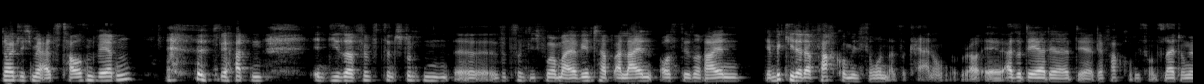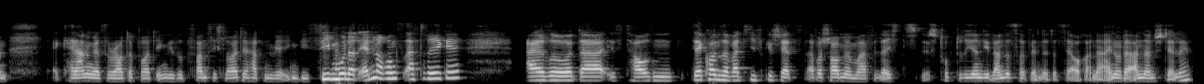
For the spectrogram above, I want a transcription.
deutlich mehr als 1000 werden. wir hatten in dieser 15 Stunden äh, Sitzung, die ich vorher mal erwähnt habe, allein aus den Reihen der Mitglieder der Fachkommission, also keine Ahnung, äh, also der, der, der, der Fachkommissionsleitungen, äh, keine Ahnung, also roundabout irgendwie so 20 Leute hatten wir irgendwie 700 Änderungsanträge. Also da ist 1000 sehr konservativ geschätzt, aber schauen wir mal, vielleicht strukturieren die Landesverbände das ja auch an der einen oder anderen Stelle.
